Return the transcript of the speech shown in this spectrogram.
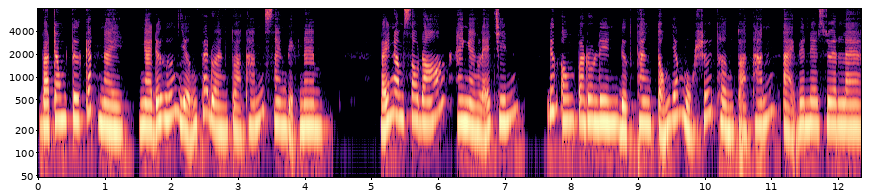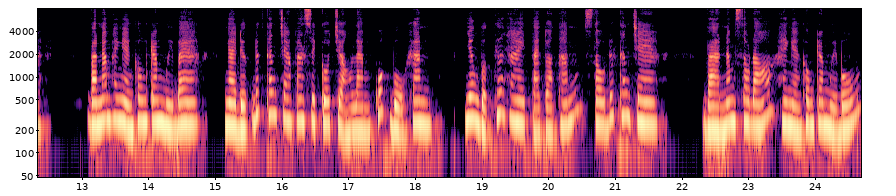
Và trong tư cách này, Ngài đã hướng dẫn phái đoàn Tòa Thánh sang Việt Nam. Bảy năm sau đó, 2009, Đức ông Parolin được thăng Tổng giám mục sứ thần Tòa Thánh tại Venezuela và năm 2013, Ngài được Đức Thánh Cha Francisco chọn làm quốc vụ khanh, nhân vật thứ hai tại Tòa Thánh sau Đức Thánh Cha, và năm sau đó, 2014,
